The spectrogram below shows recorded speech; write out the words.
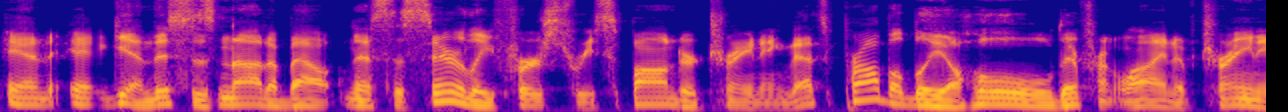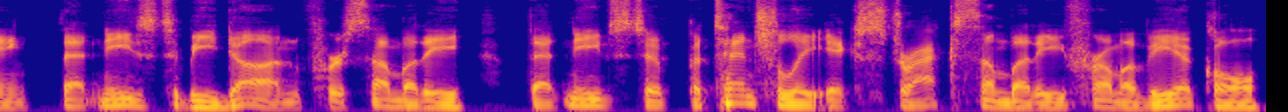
And again, this is not about necessarily first responder training. That's probably a whole different line of training that needs to be done for somebody that needs to potentially extract somebody from a vehicle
